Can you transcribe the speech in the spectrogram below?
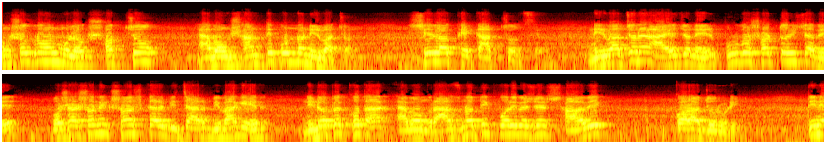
অংশগ্রহণমূলক, স্বচ্ছ এবং শান্তিপূর্ণ নির্বাচন। সে লক্ষ্যে কাজ চলছে। নির্বাচনের আয়োজনের পূর্ব শর্ত হিসাবে প্রশাসনিক সংস্কার বিচার বিভাগের নিরপেক্ষতা এবং রাজনৈতিক পরিবেশের স্বাভাবিক করা জরুরি। তিনি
